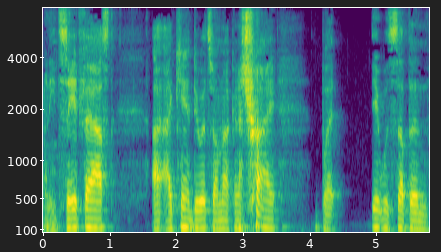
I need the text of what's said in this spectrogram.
And he'd say it fast. I, I can't do it, so I'm not going to try. But it was something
